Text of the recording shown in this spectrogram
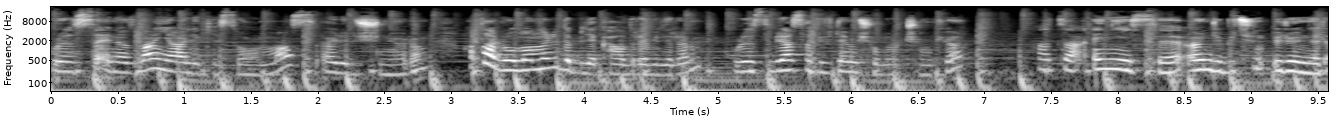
Burası en azından yağ lekesi olmaz. Öyle düşünüyorum. Hatta rolonları da bile kaldırabilirim. Burası biraz hafiflemiş olur çünkü. Hatta en iyisi önce bütün ürünleri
